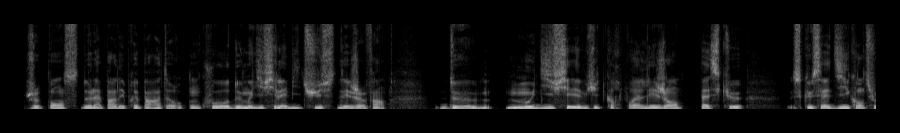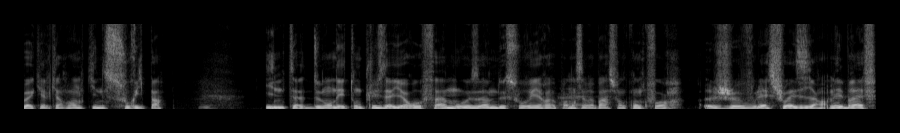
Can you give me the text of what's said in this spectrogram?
je pense, de la part des préparateurs au concours, de modifier l'habitus des gens, enfin, de modifier l'habitude corporelle des gens, parce que ce que ça dit quand tu vois quelqu'un, par exemple, qui ne sourit pas, Int, demandait-on plus d'ailleurs aux femmes ou aux hommes de sourire pendant ces préparations de concours? Je vous laisse choisir. Mais bref,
